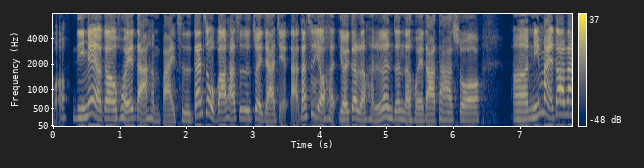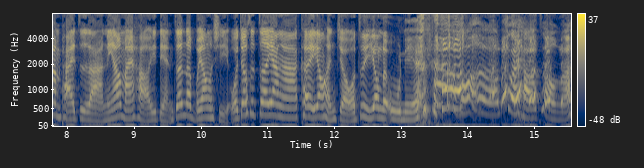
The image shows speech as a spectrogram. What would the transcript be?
吗？里面有个回答很白痴，但是我不知道他是不是最佳解答。但是有很有一个人很认真的回答他说：“呃，你买到烂牌子啦，你要买好一点，真的不用洗。我就是这样啊，可以用很久，我自己用了五年。好恶哦，最好这种啦。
